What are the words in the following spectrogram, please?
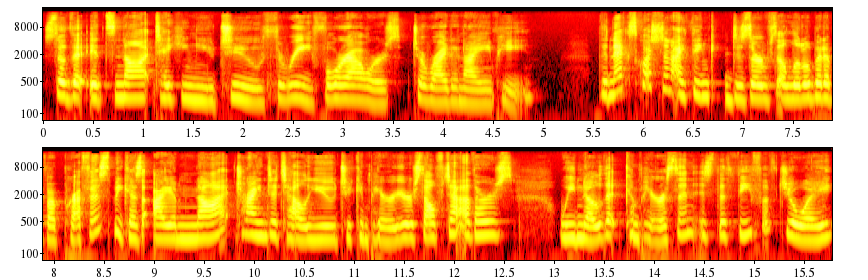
so that it's not taking you two, three, four hours to write an IEP? The next question I think deserves a little bit of a preface because I am not trying to tell you to compare yourself to others. We know that comparison is the thief of joy.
